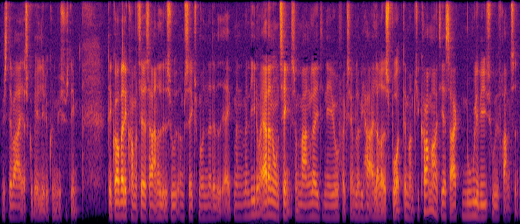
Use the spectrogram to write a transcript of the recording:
hvis det var, at jeg skulle vælge et økonomisystem. Det kan godt være, det kommer til at se anderledes ud om 6 måneder, det ved jeg ikke. Men, men lige nu er der nogle ting, som mangler i Dineo for eksempel, og vi har allerede spurgt dem, om de kommer, og de har sagt muligvis ude i fremtiden.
